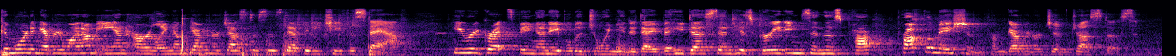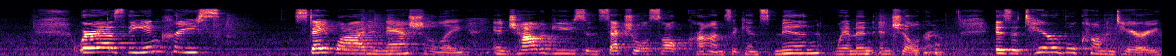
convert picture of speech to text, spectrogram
Good morning, everyone. I'm Ann Urling. I'm Governor Justice's Deputy Chief of Staff. He regrets being unable to join you today, but he does send his greetings in this pro proclamation from Governor Jim Justice. Whereas the increase statewide and nationally in child abuse and sexual assault crimes against men, women, and children is a terrible commentary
